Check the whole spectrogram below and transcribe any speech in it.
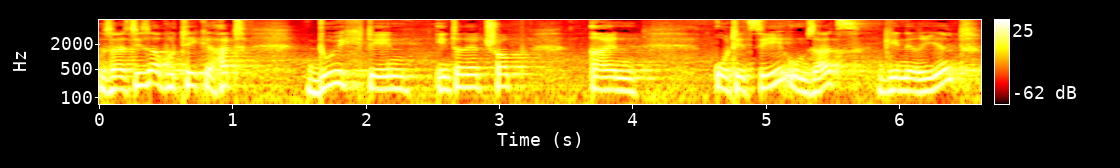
Das heißt, diese Apotheke hat durch den Internetshop einen OTC-Umsatz generiert,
